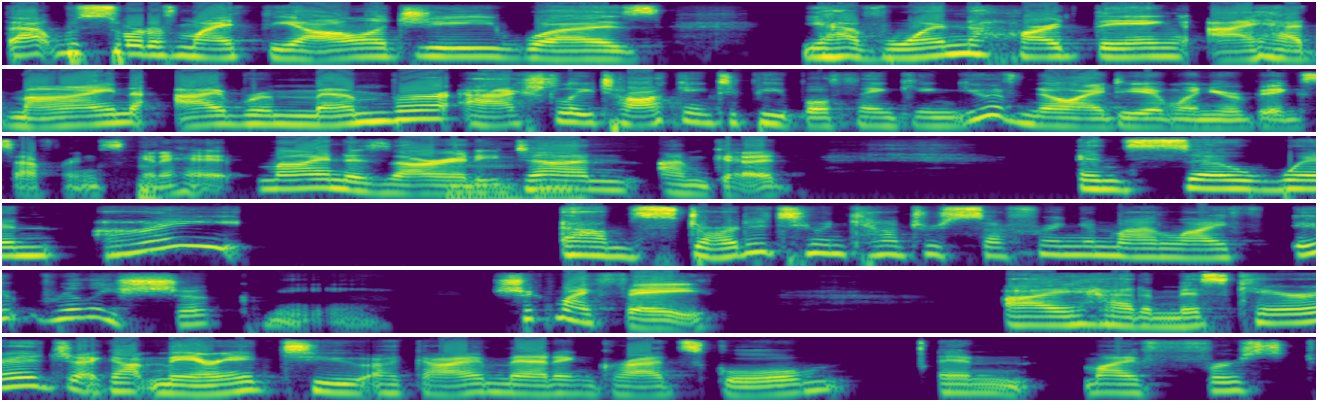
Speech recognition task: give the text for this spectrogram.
That was sort of my theology was you have one hard thing. I had mine. I remember actually talking to people thinking, you have no idea when your big suffering's going to hit. Mine is already mm-hmm. done. I'm good. And so when I um, started to encounter suffering in my life, it really shook me, shook my faith. I had a miscarriage. I got married to a guy I met in grad school, and my first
